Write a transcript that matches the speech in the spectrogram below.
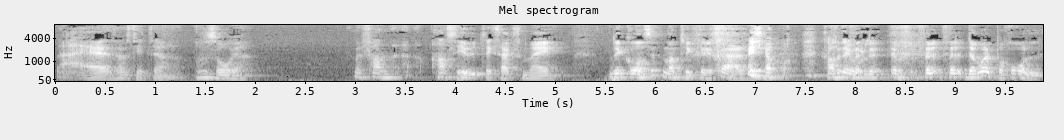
Nej, så tittade jag Och så såg jag Men fan, han ser ut exakt som mig Det är konstigt att man tycker det själv ja, ja, det är för, roligt. för, för, för det var ju på håll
